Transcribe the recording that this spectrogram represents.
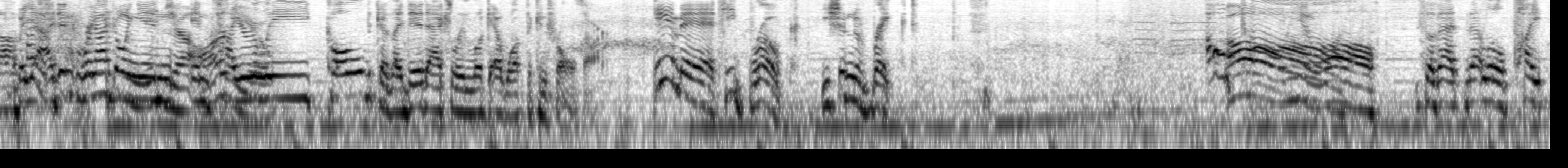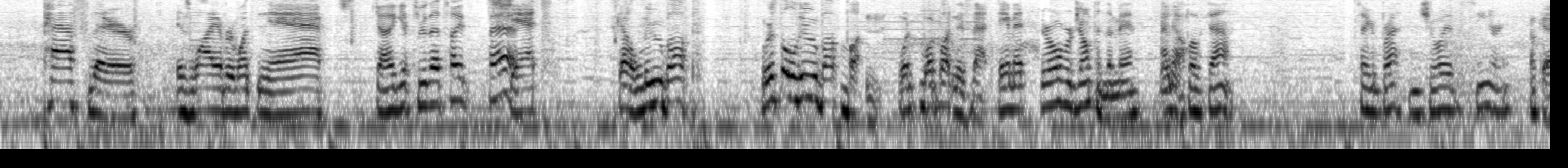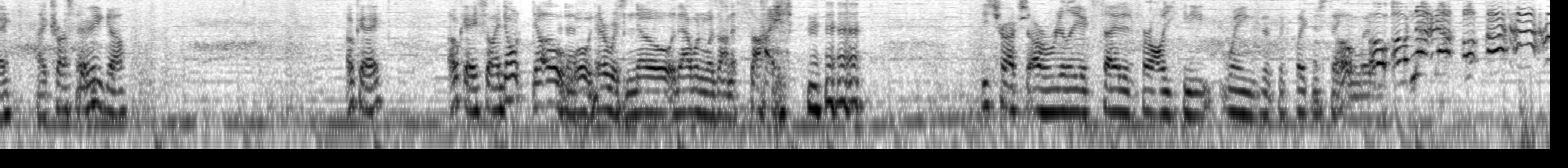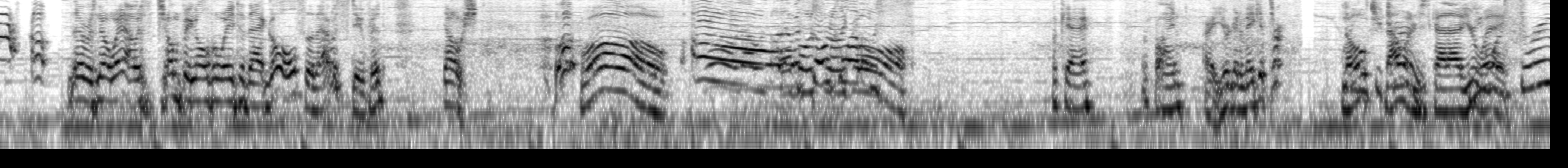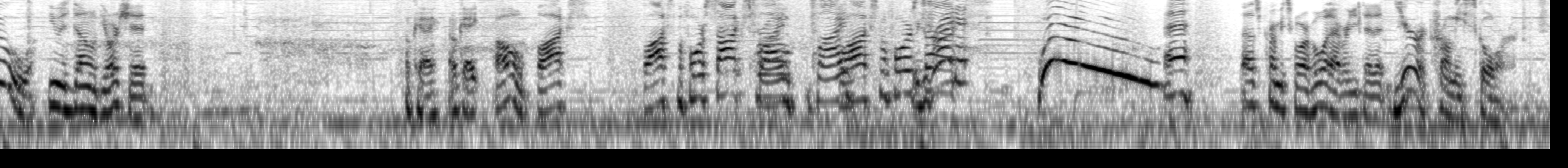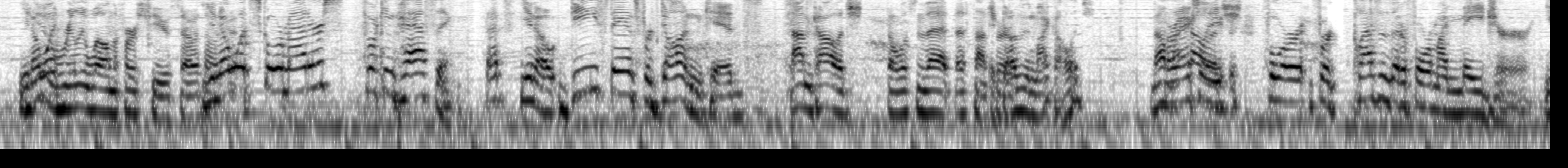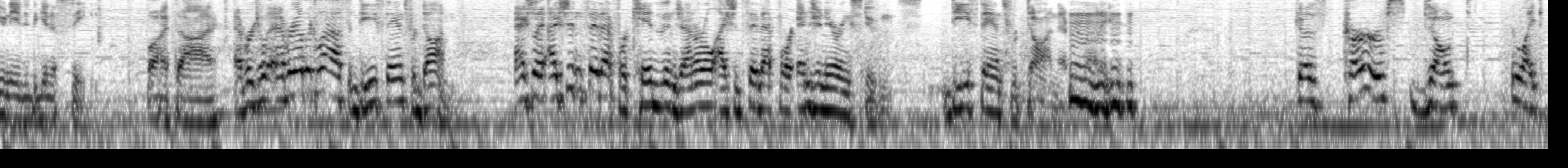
Uh, but yeah, I didn't. We're not going in ninja entirely cold because I did actually look at what the controls are. Damn it! He broke. He shouldn't have braked. Oh, Oh, you hit a wall. So that that little tight pass there is why everyone. Nah. Gotta get through that tight pass. Shit. It's got to lube up. Where's the lube up button? What what button is that? Damn it. You're over jumping them, man. I know. Slow down. Take a breath. Enjoy the scenery. Okay, I trust There them. you go. Okay. Okay, so I don't. Oh, oh, there was no. That one was on its side. These trucks are really excited for all you can eat wings at the Quaker Steak Oh, oh, oh, no, no! Oh, ah, ah, ah, oh. There was no way I was jumping all the way to that goal, so that was stupid. No, sh- oh, Whoa! oh, that was, almost so really close. Okay, we're fine. All right, you're gonna make it through. No, Nope, you that one just got out of your you way. were through. He was done with your shit. Okay, okay, Oh, blocks. Blocks before socks, it's bro. fine. It's fine. Blocks before We socks. Woo! Eh, that was a crummy score, but whatever, you did it. You're a crummy score. You know You what? really well in the first few, so it's You know good. what score matters? Fucking passing. That's, you know, D stands for done, kids. Not in college. Don't listen to that. That's not true. It true. does in my college. No, Or my actually, college. for for classes that are for my major, you needed to get a C. But uh, every every other class, D stands for done. Actually, I shouldn't say that for kids in general. I should say that for engineering students. D stands for done, everybody. Because curves don't like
